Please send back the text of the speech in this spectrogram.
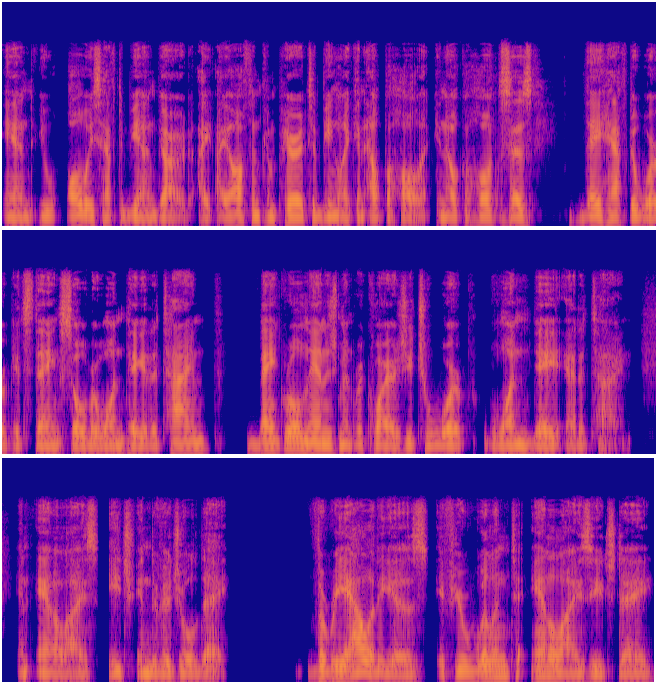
and you always have to be on guard. I, I often compare it to being like an alcoholic. An alcoholic says, they have to work at staying sober one day at a time. Bankroll management requires you to work one day at a time and analyze each individual day. The reality is, if you're willing to analyze each day,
